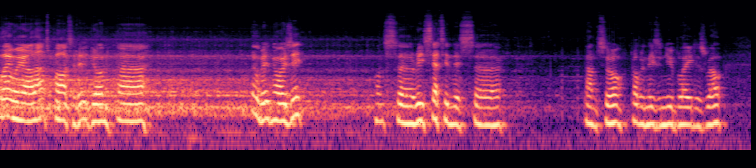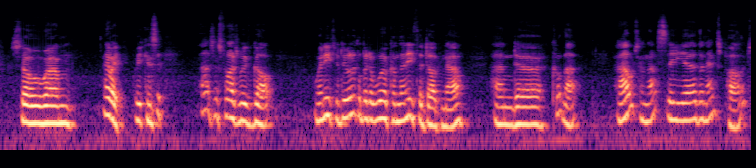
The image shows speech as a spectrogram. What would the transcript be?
There we are, that's part of it done. Uh, a little bit noisy. Once uh, resetting this uh, bandsaw, probably needs a new blade as well. So, um, anyway, we can see that's as far as we've got. We need to do a little bit of work underneath the dog now and uh, cut that out, and that's the uh, the next part.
